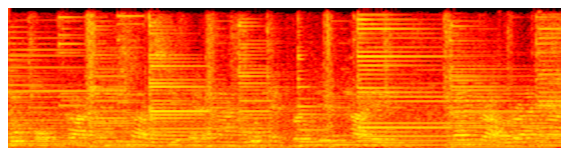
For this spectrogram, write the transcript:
ยกองค์การนักวิชาชีพในอนาคตแห่งประเทศไทยได้กล่าวรายงาน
